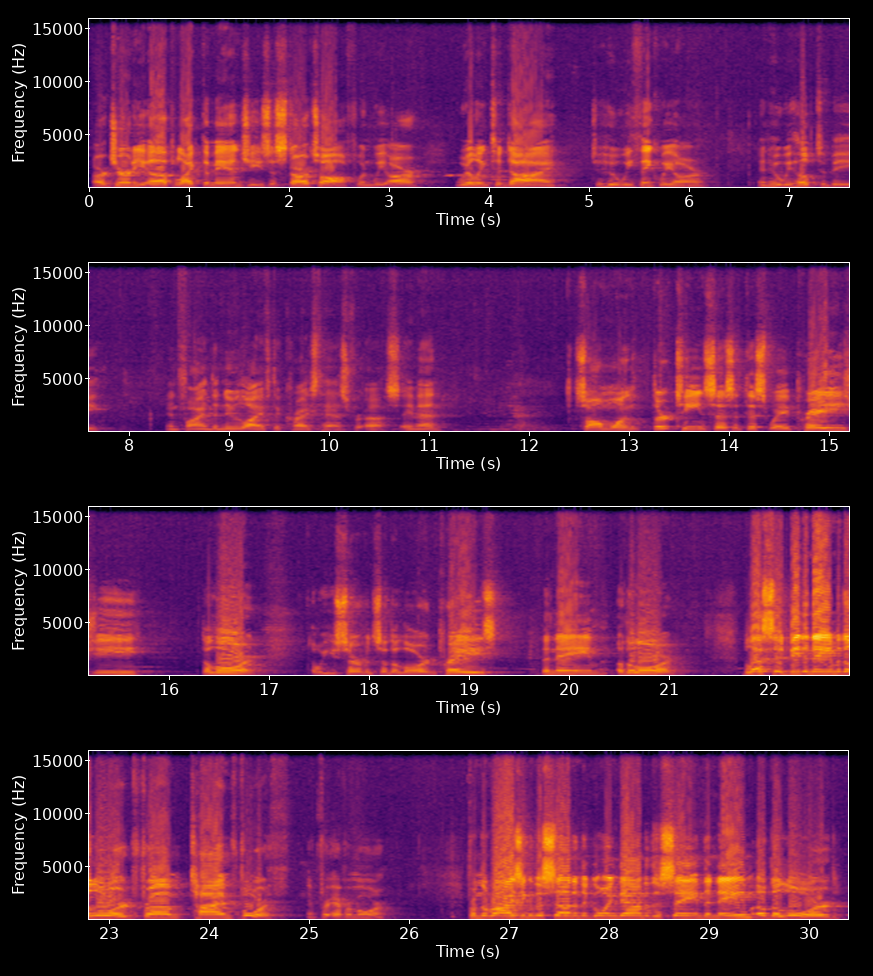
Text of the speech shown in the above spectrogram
Our journey up, like the man Jesus, starts off when we are willing to die to who we think we are and who we hope to be and find the new life that Christ has for us. Amen? Psalm 113 says it this way Praise ye the Lord, O ye servants of the Lord. Praise the name of the Lord. Blessed be the name of the Lord from time forth and forevermore. From the rising of the sun and the going down of the same, the name of the Lord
